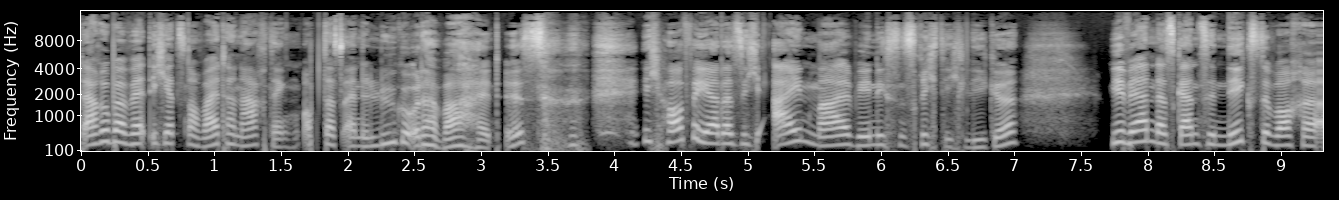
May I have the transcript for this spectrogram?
darüber werde ich jetzt noch weiter nachdenken, ob das eine Lüge oder Wahrheit ist. Ich hoffe ja, dass ich einmal wenigstens richtig liege. Wir werden das Ganze nächste Woche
